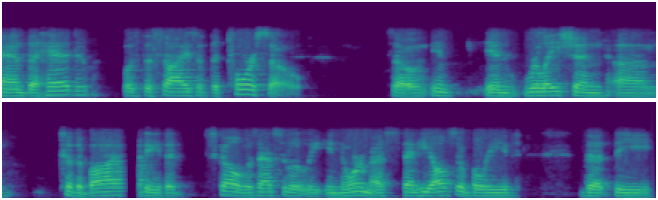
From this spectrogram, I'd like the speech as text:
and the head was the size of the torso. So in in relation um, to the body, the skull was absolutely enormous. Then he also believed that the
